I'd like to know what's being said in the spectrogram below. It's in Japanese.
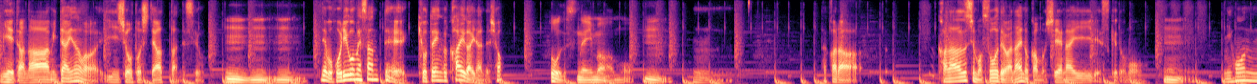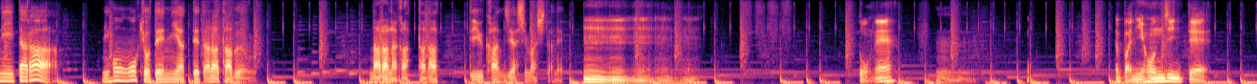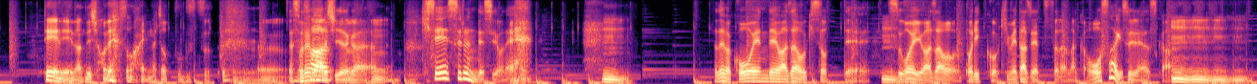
見えたなみたいなのが印象としてあったんですよ。うん。うんうんうん。でも堀米さんって拠点が海外なんでしょ？そうですね、今はもう。うん。うん。だから、必ずしもそうではないのかもしれないですけども、うん。日本にいたら、日本を拠点にやってたら多分、ならなかったなっていう感じがしましたね。うんうんうんうんうん。そうね。うん。やっぱ日本人って丁寧なんでしょうね、その辺がちょっとずつ。うん、それもあるしさだからうん。規制するんですよね。うん。例えば公園で技を競ってう、んすごい技を、トリックを決めたぜって言ったら、なんか大騒ぎするじゃないですか。うんうんうん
